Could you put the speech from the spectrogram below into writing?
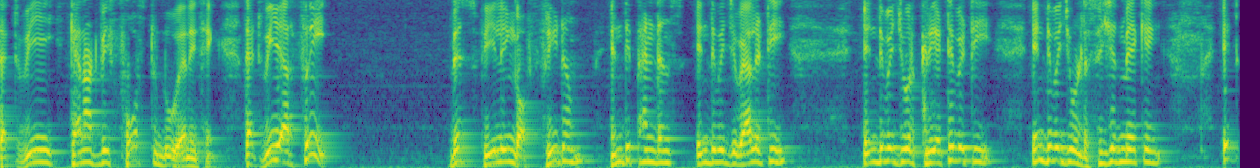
that we cannot be forced to do anything, that we are free. This feeling of freedom, independence, individuality individual creativity, individual decision making, it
